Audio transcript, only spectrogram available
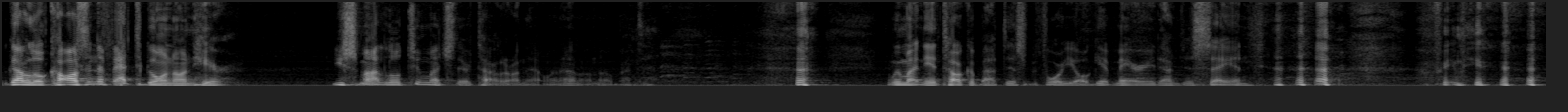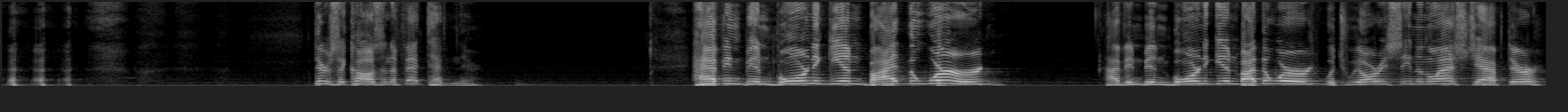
We've got a little cause and effect going on here. You smiled a little too much there, Tyler, on that one. I don't know about that. we might need to talk about this before you all get married. I'm just saying. There's a cause and effect happening there. Having been born again by the word, having been born again by the word, which we already seen in the last chapter,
